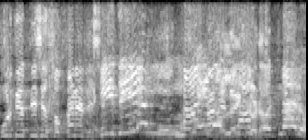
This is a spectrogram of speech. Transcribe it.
పూర్తిగా తీసే సొక్కనే తీసే. ఇది నైన్ అలా ఇక్కడ. కొట్టినారు.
